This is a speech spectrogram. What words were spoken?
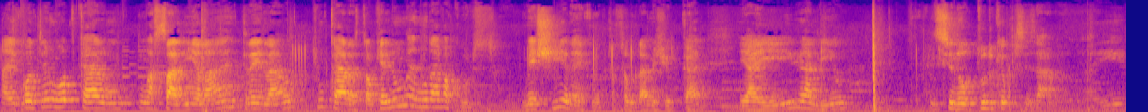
Aí encontrei um outro cara, uma salinha lá, entrei lá, tinha um cara, só que ele não, não dava curso. Mexia, né, com o professor mexia com o cara, e aí ali eu ensinou tudo que eu precisava. Aí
